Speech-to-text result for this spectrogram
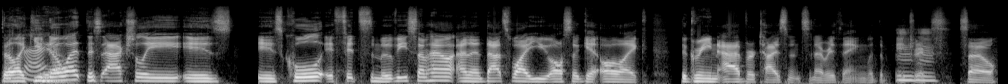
They're like, you know what? This actually is is cool. It fits the movie somehow, and then that's why you also get all like the green advertisements and everything with the mm-hmm. Matrix. So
